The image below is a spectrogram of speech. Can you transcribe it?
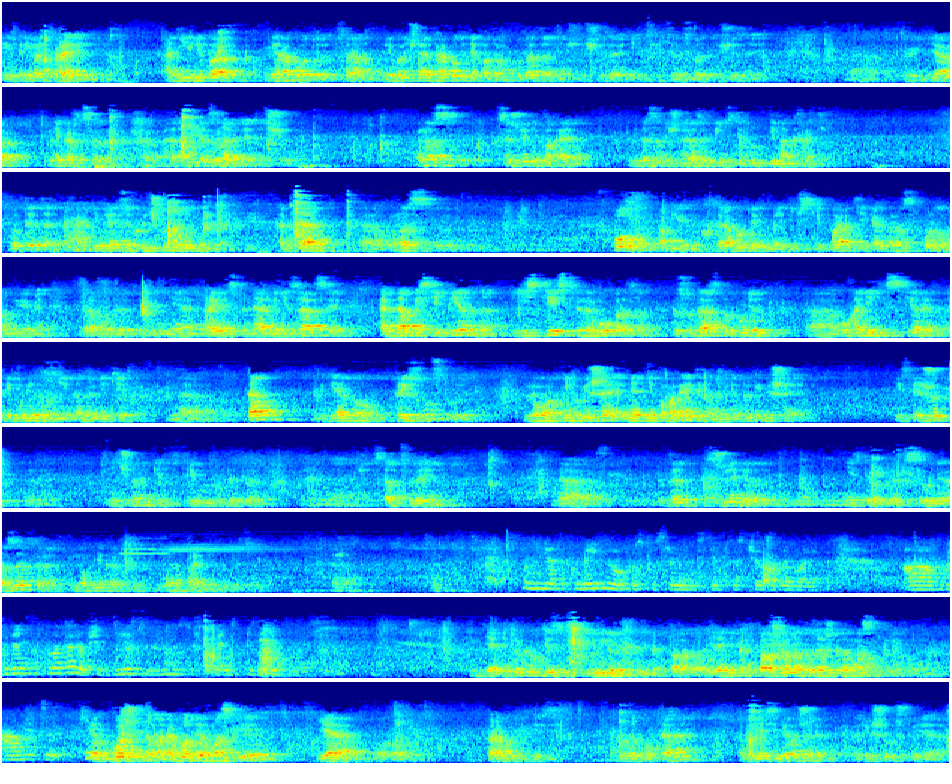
и принимают правильно. Они либо не работают сразу, либо начинают работать, а потом куда-то значит, исчезают, их эффективность куда-то исчезает. Я, мне кажется, ответ знаю на этот счет. У нас, к сожалению, пока недостаточно развитый институт демократии. Вот это является ключевым элементом. Когда э, у нас в полном объеме заработают политические партии, когда у нас в полном объеме заработают неправительственные организации, тогда постепенно, естественным образом государство будет уходить из сферы регулирования экономики э, там, где оно присутствует, но не, помешает, не, помогает экономике, а только мешает. И стрижет, э, и чиновники стригут вот это значит, это, к сожалению, не даже сегодня на завтра, но мне кажется, мы на правильном пути. Пожалуйста. У меня такой наивный вопрос по сравнению с тем, что сейчас задавали. А вы когда-нибудь предполагали вообще в детстве, в юности, что станете президентом России? Я не только в детстве, и в юности не предполагал. Я не предполагал этого даже, когда в Москву приехал. А вот Я кем больше того, работая в Москве, я э, поработал здесь года полтора, а для себя уже решил, что я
